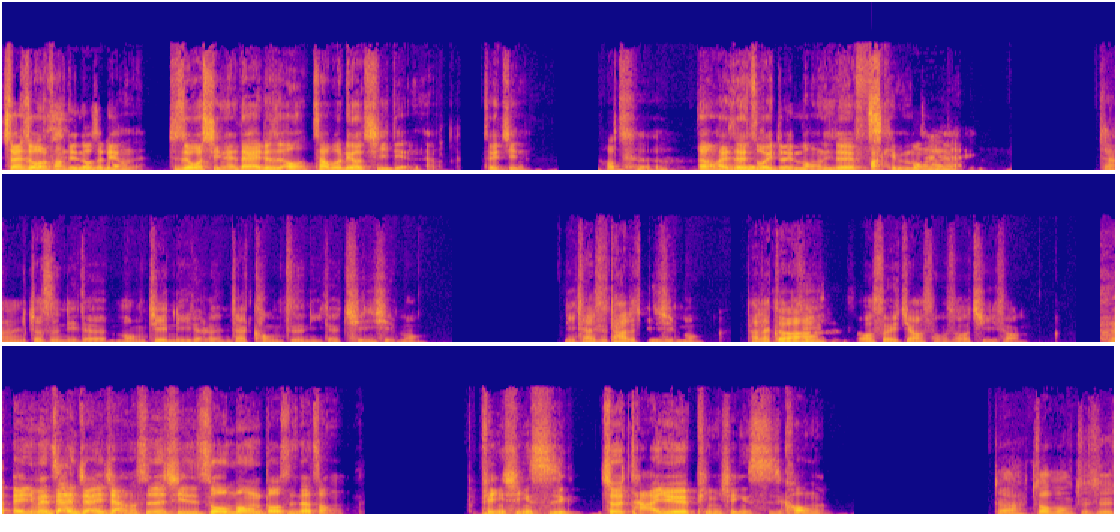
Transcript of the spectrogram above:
虽然说我的房间都是亮的，就是我醒来大概就是哦，差不多六七点这样。最近好扯，但我还是会做一堆梦，一堆 fucking 梦的。这样就是你的梦境里的人在控制你的清醒梦，你才是他的清醒梦，他在控制你什么时候睡觉，什么时候起床。哎、欸，你们这样讲一讲，是不是其实做梦都是那种平行时，就是踏越平行时空啊？对啊，做梦只是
